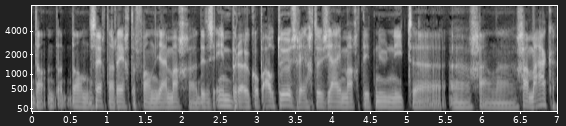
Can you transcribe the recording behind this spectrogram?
dan, dan, dan zegt een rechter van... jij mag, dit is inbreuk op auteursrecht... dus jij mag dit nu niet gaan, uh, gaan maken.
